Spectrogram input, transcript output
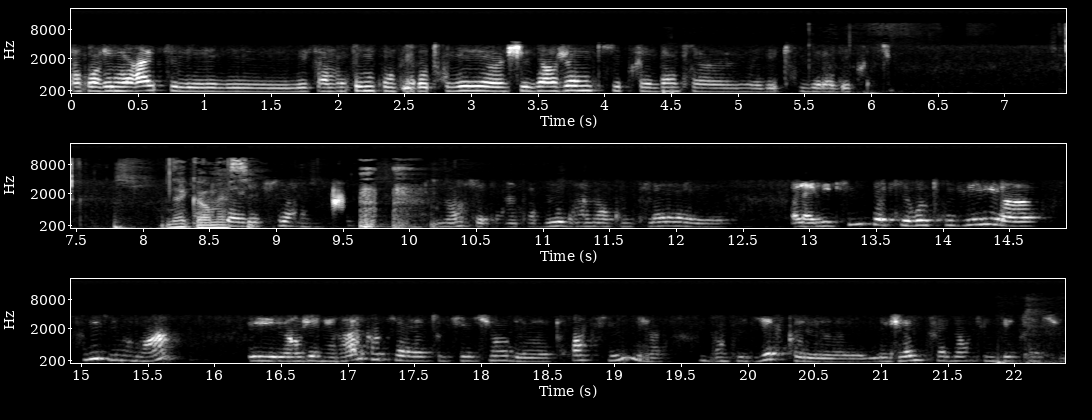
Donc en général, c'est les, les, les symptômes qu'on peut retrouver euh, chez un jeune qui présente euh, des troubles de la dépression. D'accord, merci. Non, c'est un tableau vraiment complet. Et, voilà, les signes peuvent se retrouver euh, plus ou moins. Et en général, quand il y a l'association de trois signes, on peut dire que le, le jeune présente une dépression.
